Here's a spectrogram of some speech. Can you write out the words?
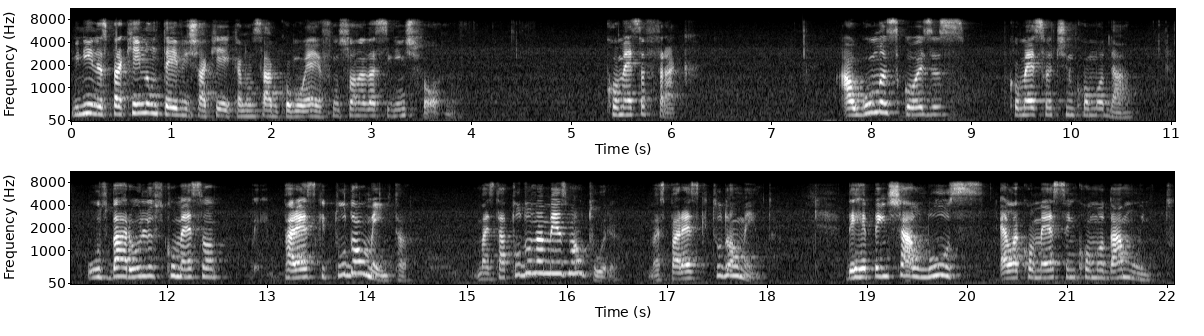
Meninas, para quem não teve enxaqueca, não sabe como é, funciona da seguinte forma: começa fraca. Algumas coisas começam a te incomodar. Os barulhos começam. Parece que tudo aumenta, mas tá tudo na mesma altura. Mas parece que tudo aumenta. De repente a luz ela começa a incomodar muito.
